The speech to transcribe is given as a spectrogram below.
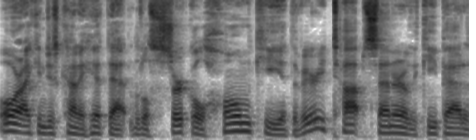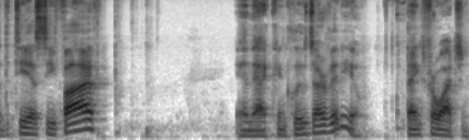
or I can just kind of hit that little circle home key at the very top center of the keypad of the TSC5. And that concludes our video. Thanks for watching.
